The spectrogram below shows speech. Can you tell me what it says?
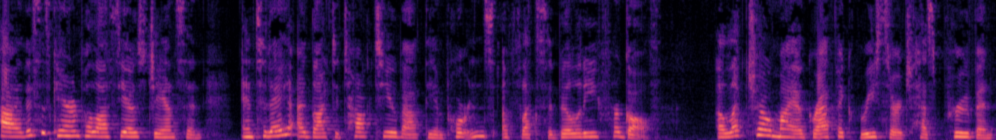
Hi, this is Karen Palacios Jensen, and today I'd like to talk to you about the importance of flexibility for golf. Electromyographic research has proven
